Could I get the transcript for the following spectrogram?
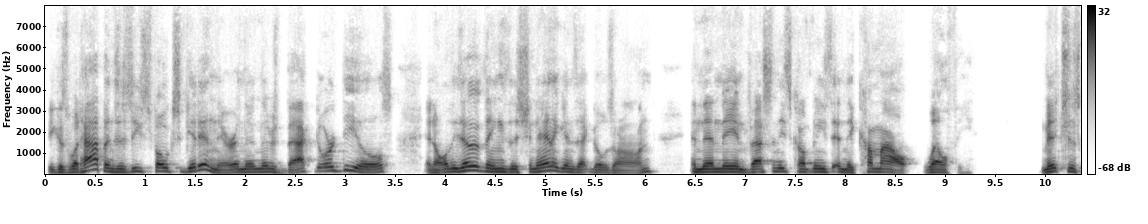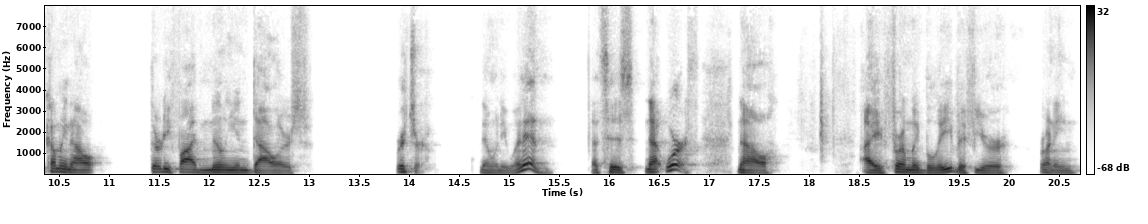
because what happens is these folks get in there and then there's backdoor deals and all these other things, the shenanigans that goes on. and then they invest in these companies and they come out wealthy. Mitch is coming out $35 million richer than when he went in. That's his net worth. Now, I firmly believe if you're running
